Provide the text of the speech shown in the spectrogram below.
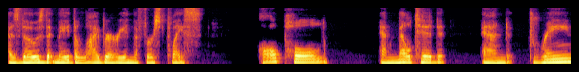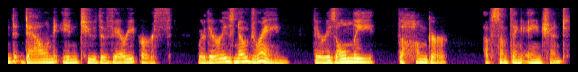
as those that made the library in the first place, all pulled and melted and drained down into the very earth where there is no drain, there is only the hunger of something ancient.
